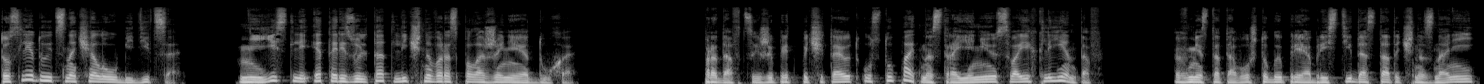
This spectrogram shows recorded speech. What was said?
то следует сначала убедиться, не есть ли это результат личного расположения духа. Продавцы же предпочитают уступать настроению своих клиентов, вместо того, чтобы приобрести достаточно знаний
